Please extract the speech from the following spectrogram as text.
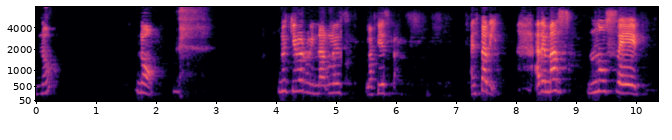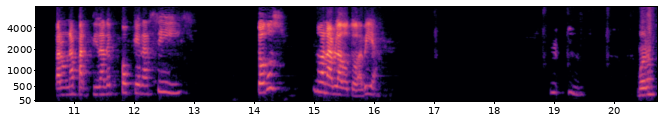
¿no? No. No quiero arruinarles la fiesta. Está bien. Además, no sé, para una partida de póker así, todos no han hablado todavía. Bueno,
